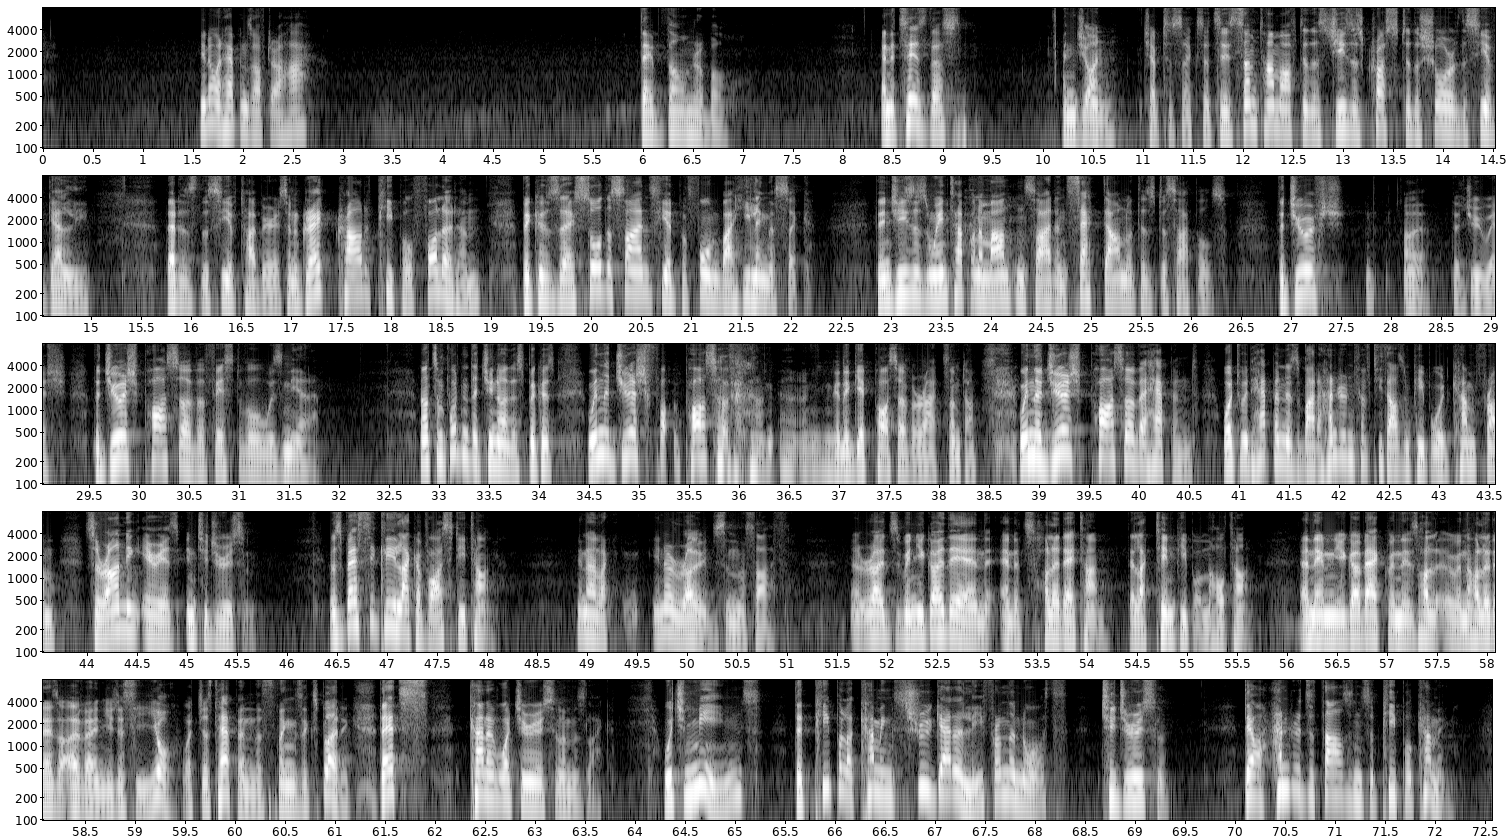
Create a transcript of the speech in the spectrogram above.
You know what happens after a high? They're vulnerable. And it says this in John chapter 6. It says, Sometime after this, Jesus crossed to the shore of the Sea of Galilee, that is the Sea of Tiberias, and a great crowd of people followed him because they saw the signs he had performed by healing the sick. Then Jesus went up on a mountainside and sat down with his disciples. The Jewish, oh, the Jewish. The Jewish Passover festival was near. Now, it's important that you know this because when the Jewish Passover, I'm going to get Passover right sometime. When the Jewish Passover happened, what would happen is about 150,000 people would come from surrounding areas into Jerusalem. It was basically like a varsity town. You know, like, you know, Rhodes in the south. Uh, Rhodes, when you go there and, and it's holiday time, there are like 10 people in the whole town. And then you go back when, there's hol- when the holidays are over and you just see, yo, what just happened? This thing's exploding. That's kind of what Jerusalem is like, which means that people are coming through Galilee from the north to Jerusalem. There are hundreds of thousands of people coming,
